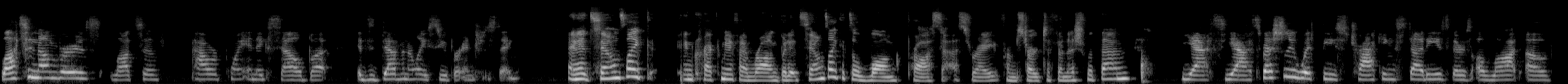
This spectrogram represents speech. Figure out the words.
lots of numbers, lots of PowerPoint and Excel, but it's definitely super interesting. And it sounds like, and correct me if I'm wrong, but it sounds like it's a long process, right? From start to finish with them. Yes, yeah. Especially with these tracking studies, there's a lot of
